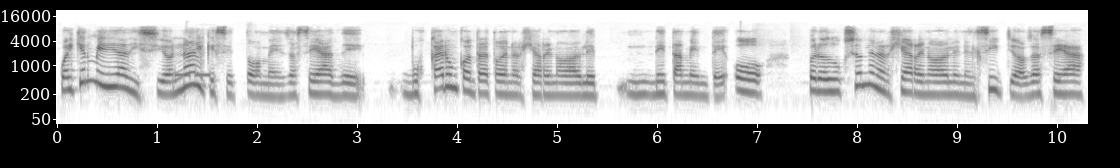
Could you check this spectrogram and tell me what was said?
Cualquier medida adicional que se tome, ya sea de buscar un contrato de energía renovable netamente o producción de energía renovable en el sitio, ya sea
